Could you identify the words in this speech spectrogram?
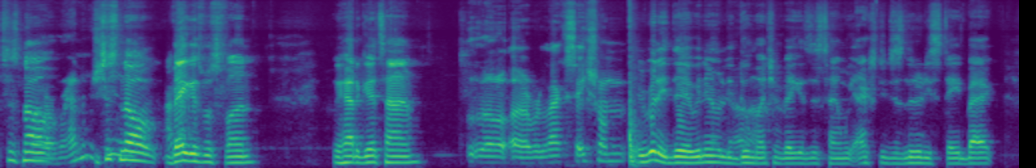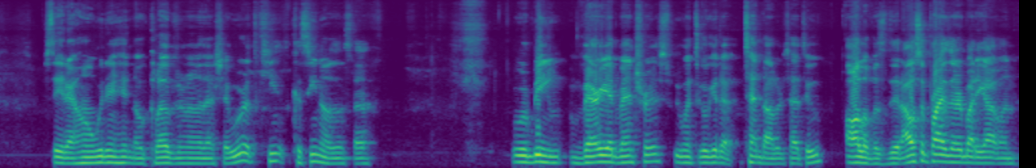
Just know, random just shit? know, Vegas was fun. We had a good time. A little uh, relaxation. We really did. We didn't really do much in Vegas this time. We actually just literally stayed back, stayed at home. We didn't hit no clubs or none of that shit. We were at the casinos and stuff. We were being very adventurous. We went to go get a ten dollar tattoo. All of us did. I was surprised everybody got one.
